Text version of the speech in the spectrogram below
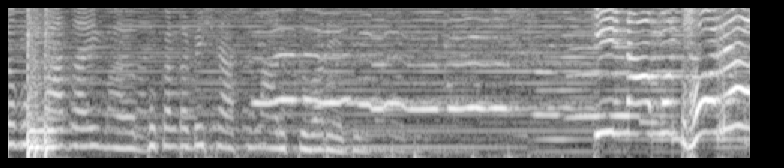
যখন বাজায় দোকানটা বেশি আসে না আর বাড়িয়ে দিই কি নাম ধরে?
